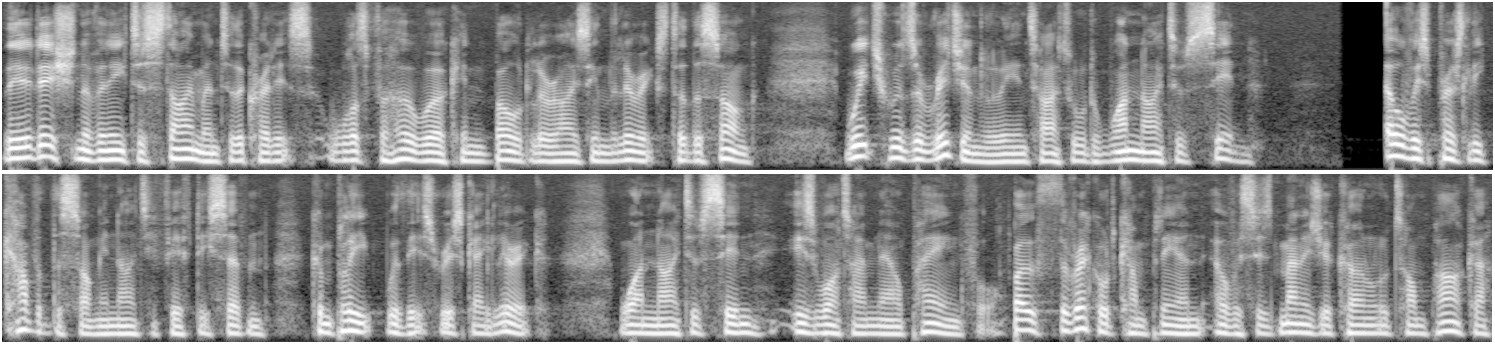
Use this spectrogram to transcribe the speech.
The addition of Anita Steinman to the credits was for her work in bowdlerizing the lyrics to the song, which was originally entitled One Night of Sin. Elvis Presley covered the song in 1957, complete with its risque lyric. One Night of Sin is what I'm now paying for. Both the record company and Elvis's manager, Colonel Tom Parker,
